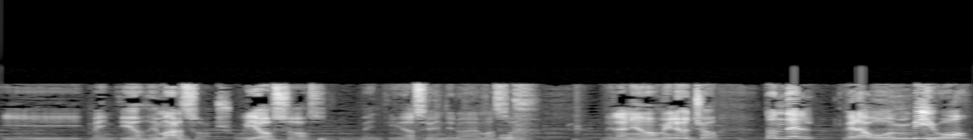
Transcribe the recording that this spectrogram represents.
y 22 de marzo, lluviosos, 22 y 29 de marzo Uf. del año 2008, donde él grabó en vivo,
